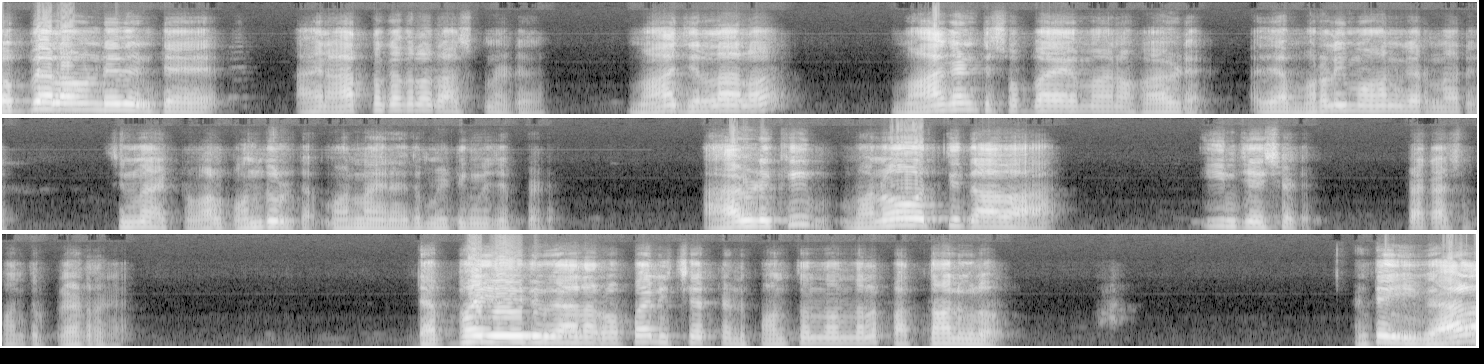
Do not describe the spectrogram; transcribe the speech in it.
డబ్బు ఎలా ఉండేదంటే ఆయన ఆత్మకథలో రాసుకున్నాడు. మా జిల్లాలో మాగంటి సుబ్బాయమ్మ అని ఒక ఆవిడ అదే మురళీమోహన్ గారు ఉన్నారు సినిమా యాక్టర్ వాళ్ళ బంధువులట మొన్న ఆయన ఏదో మీటింగ్లో చెప్పాడు. ఆవిడకి మనోవర్తి దావా ఈయన చేశాడు ప్రకాశం పంతులు ప్లేడర్గా డెబ్బై ఐదు వేల రూపాయలు ఇచ్చారటండి పంతొమ్మిది వందల పద్నాలుగులో. అంటే ఈవేళ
